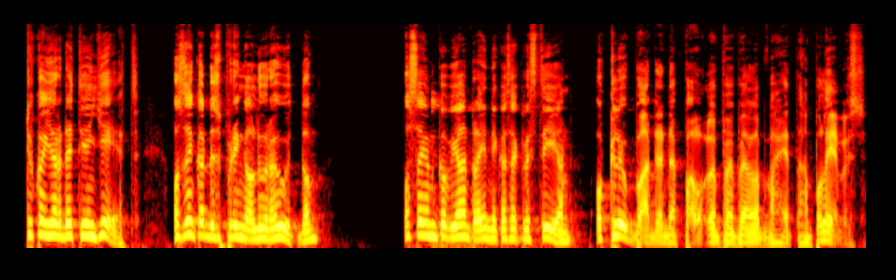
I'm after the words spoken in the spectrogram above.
du kan göra det till en get. Och sen kan du springa och lura ut dem. Och sen går vi andra in i sakristian och klubbar den där vad heter han, Polemus.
